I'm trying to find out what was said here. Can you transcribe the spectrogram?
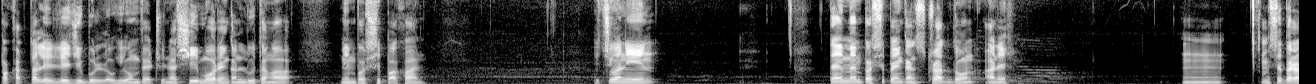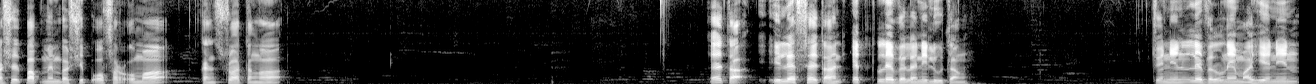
pakhat tal eligible lo hi om ve thina si mo reng kan lutanga membership a khan. Ti chuanin time membership en kan strat don ani um mesepera set up membership offer oma kan strat anga eta i left side an et level ani lutang chuanin level name a hianin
